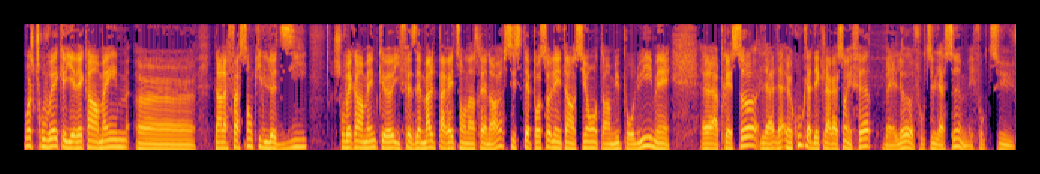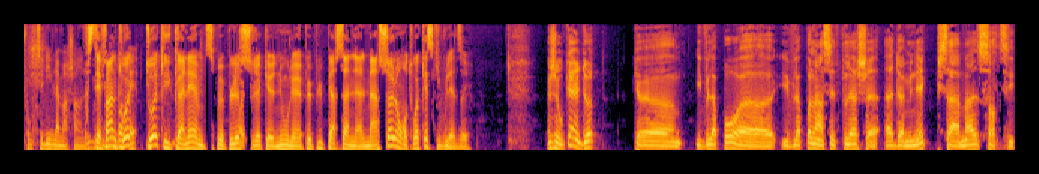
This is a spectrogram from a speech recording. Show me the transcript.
Moi, je trouvais qu'il y avait quand même dans la façon qu'il l'a dit je trouvais quand même qu'il faisait mal paraître son entraîneur. Si c'était pas ça l'intention, tant mieux pour lui. Mais euh, après ça, un coup que la déclaration est faite, ben là, il faut que tu l'assumes. Il faut que tu, faut que tu livres la marchandise. Stéphane, toi, toi qui le connais un petit peu plus que nous, un peu plus personnellement, selon toi, qu'est-ce qu'il voulait dire? J'ai aucun doute qu'il euh, voulait pas, euh, il voulait pas lancer de flèche à, Dominique, puis ça a mal sorti.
